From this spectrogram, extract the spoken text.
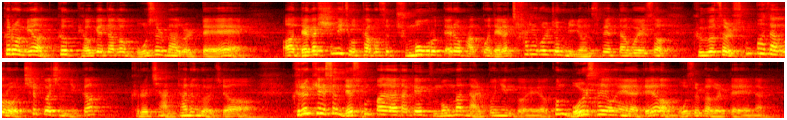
그러면 그 벽에다가 못을 박을 때 아, 내가 힘이 좋다고 해서 주먹으로 때려 박고 내가 차력을 좀 연습했다고 해서 그것을 손바닥으로 칠 것입니까? 그렇지 않다는 거죠. 그렇게 해서 내 손바닥에 구멍만 날 뿐인 거예요. 그럼 뭘 사용해야 돼요? 못을 박을 때에는.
